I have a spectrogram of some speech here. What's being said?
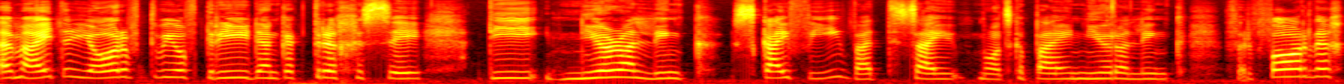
Um, hy het 'n jaar of 2 of 3 dink ek terug gesê die Neuralink skyfie wat sy maatskappy Neuralink vervaardig,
